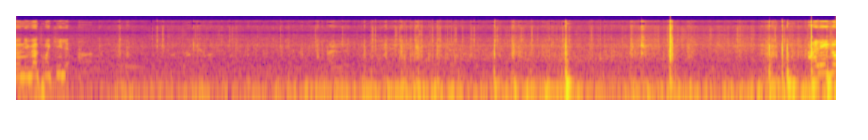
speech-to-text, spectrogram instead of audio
on y va tranquille. Allez, Jean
